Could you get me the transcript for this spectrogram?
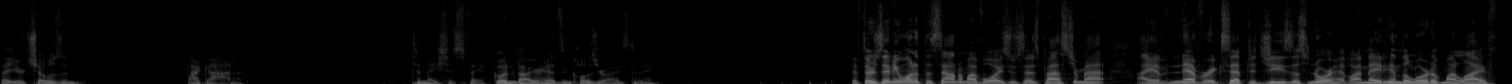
that you're chosen by God. Tenacious faith. Go ahead and bow your heads and close your eyes today. If there's anyone at the sound of my voice who says, Pastor Matt, I have never accepted Jesus, nor have I made him the Lord of my life,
